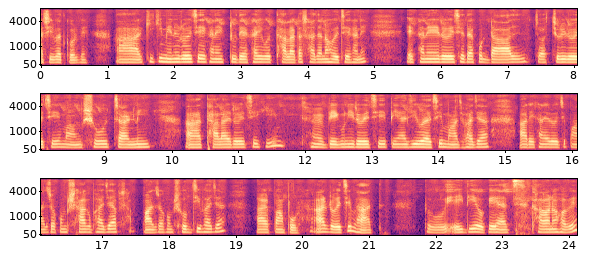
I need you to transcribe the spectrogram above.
আশীর্বাদ করবে। আর কি কি মেনু রয়েছে এখানে একটু দেখাই। ওর থালাটা সাজানো হয়েছে এখানে। এখানে রয়েছে, দেখো ডাল, চচ্চড়ি রয়েছে, মাংস, চাটনি আর থালায় রয়েছে কি? হ্যাঁ, বেগুনি রয়েছে পেঁয়াজিও আছে মাছ ভাজা। আর এখানে রয়েছে পাঁচ রকম শাক ভাজা পাঁচ রকম সবজি ভাজা আর পাঁপড়। আর রয়েছে ভাত। তো এই দিয়ে ওকে আজ খাওয়ানো হবে।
